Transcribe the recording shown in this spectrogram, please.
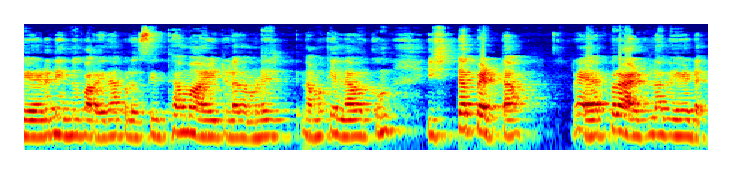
വേടൻ എന്ന് പറയുന്ന പ്രസിദ്ധമായിട്ടുള്ള നമ്മുടെ നമുക്ക് എല്ലാവർക്കും ഇഷ്ടപ്പെട്ട റാപ്പർ ആയിട്ടുള്ള വേടൻ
